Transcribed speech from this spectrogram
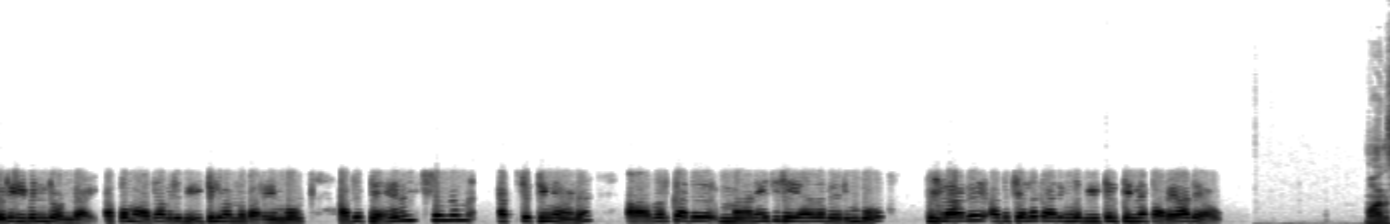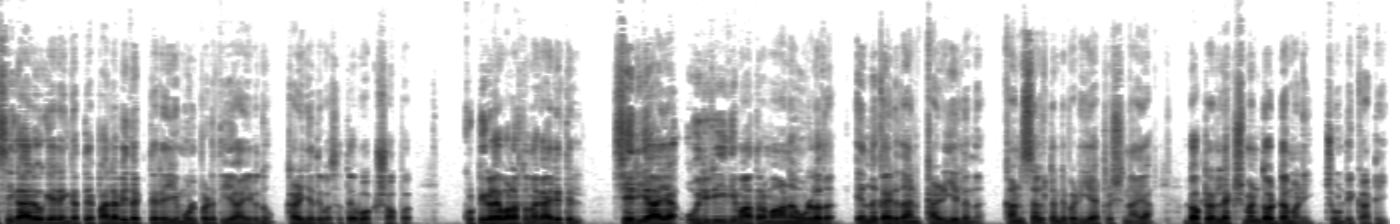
ഒരു ഇവന്റ് ഉണ്ടായി. അപ്പം അത് അവർ വീട്ടിൽ വന്ന് പറയുമ്പോൾ അത് പേരൻസിനും അപ്സെറ്റിംഗ് ആണ്. അവർക്ക് അത് മാനേജ് ചെയ്യാതെ വരുമ്പോൾ പിള്ളേരെ അത് ചില കാര്യങ്ങൾ വീട്ടിൽ പിന്നെ പറയാതെ ആവും മാനസികാരോഗ്യ രംഗത്തെ പല വിദഗ്ധരെയും ഉൾപ്പെടുത്തിയായിരുന്നു കഴിഞ്ഞ ദിവസത്തെ വർക്ക്ഷോപ്പ് കുട്ടികളെ വളർത്തുന്ന കാര്യത്തിൽ ശരിയായ ഒരു രീതി മാത്രമാണ് ഉള്ളത് എന്ന് കരുതാൻ കഴിയില്ലെന്ന് കൺസൾട്ടന്റ് പെഡിയാട്രിഷ്യനായ ഡോക്ടർ ലക്ഷ്മൺ ദൊഡ്ഡമണി ചൂണ്ടിക്കാട്ടി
